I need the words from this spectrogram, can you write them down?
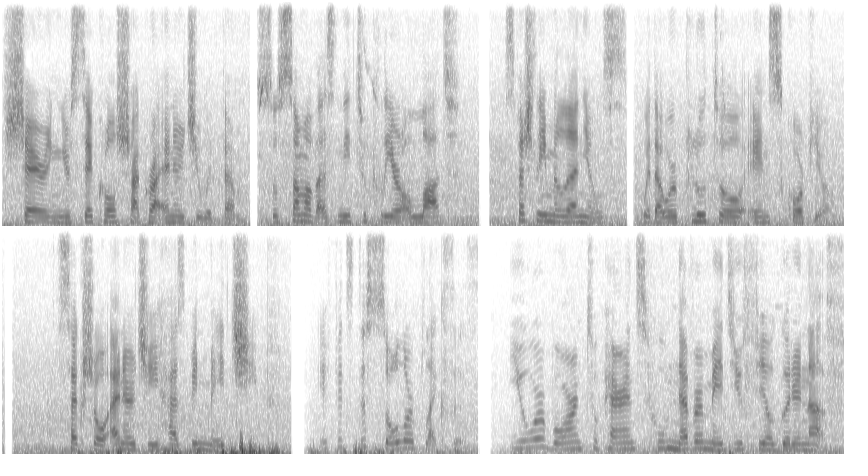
sharing your sacral chakra energy with them. So some of us need to clear a lot especially millennials, with our Pluto and Scorpio. Sexual energy has been made cheap. If it's the solar plexus, you were born to parents who never made you feel good enough.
